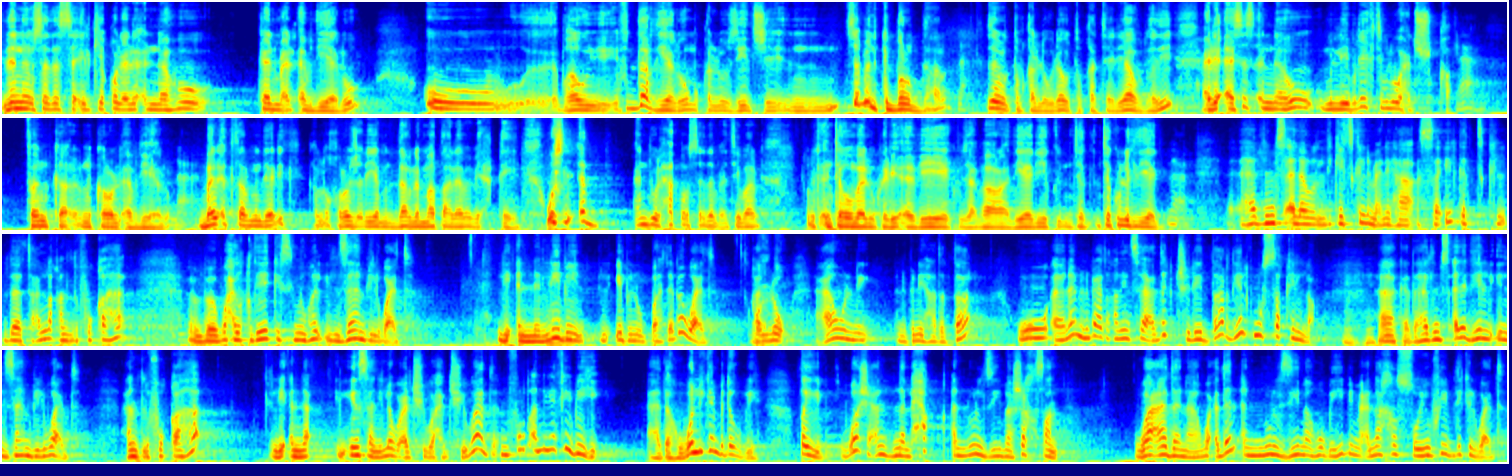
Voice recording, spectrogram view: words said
اذا أستاذ السائل كيقول على أنه كان مع الأب ديالو وبغاو في الدار ديالهم وقال له زيد شي زعما نكبروا الدار. نعم. زادوا الطبقة الأولى والطبقة الثانية وهذه على أساس أنه ملي يبغي يكتب له واحد الشقة. نعم. فنكروا الأب ديالو. نعم. بل أكثر من ذلك قال له خرج علي من الدار لما طالب بحقه. واش الأب عنده الحق أستاذ باعتبار؟ يقول لك أنت ومالك لأبيك وزعما راه ديالي انت أنت كلك ديالي. نعم. هذه المسألة اللي كيتكلم عليها السائل كتعلق عند الفقهاء بواحد القضية كيسميوها الإلزام بالوعد. لأن اللي بين الإبن وباه دابا وعد. قال له عاوني نبني هذا الدار وأنا من بعد غادي نساعدك تشري الدار ديالك مستقلة. هكذا. هذه المسألة ديال الإلزام بالوعد عند الفقهاء. لأن الإنسان إلا وعد شي واحد شي وعد المفروض أن يفي به. هذا هو اللي كنبدأو به. طيب واش عندنا الحق أن نلزم شخصا وعدنا وعدا أن نلزمه به بمعنى خاصو يوفي بديك الوعد.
